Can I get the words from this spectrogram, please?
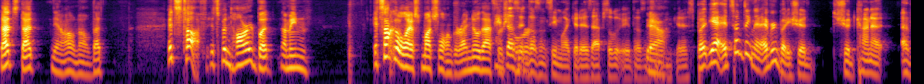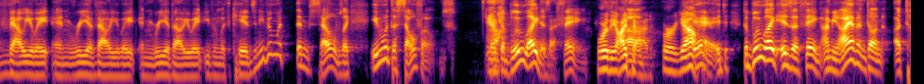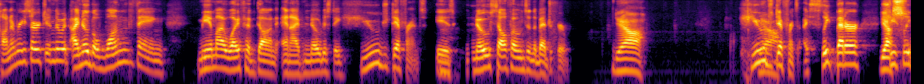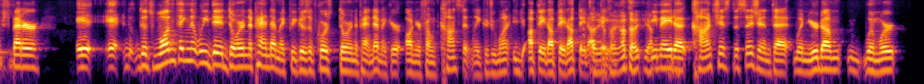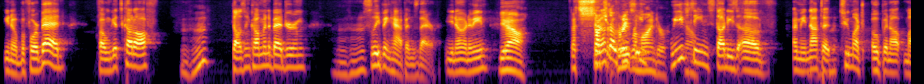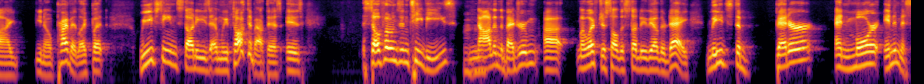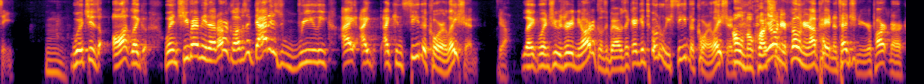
that's that. You know, I don't know that. It's tough. It's been hard, but I mean, it's not going to last much longer. I know that for sure. it doesn't sure. doesn't seem like it is absolutely it doesn't Yeah. seem like it is but yeah it's something that everybody should should kind of evaluate and reevaluate and reevaluate even with kids and even with themselves like even with the cell phones Yeah. like the blue light is a thing or the iPad. or yeah. yeah it, the blue light is a thing i mean i haven't done a ton of research into it i know the one thing me and my wife have done and i've noticed a huge difference Hmm. is no cell phones in the bedroom Yeah. huge Yeah. difference i sleep better Yes. she sleeps better it, it that's one thing that we did during the pandemic because of course during the pandemic you're on your phone constantly because you want you update update update Update, update update, yep. we made a conscious decision that when you're done when we're you know before bed phone gets cut off Mm-hmm. doesn't come in the bedroom Mm-hmm. sleeping happens there you know what i mean Yeah. That's such a great we've seen- reminder. we've Yeah. seen studies of i mean not to Mhm. too much open up my you know private life but we've seen studies and we've talked about this is cell phones and tvs Mhm. not in the bedroom uh my wife just saw the study the other day leads to better and more intimacy Mm. which is odd like when she read me that article i was like that is really i i i can see the correlation Yeah. like when she was reading the articles about it, i was like i can totally see the correlation Oh, no question. you're on your phone, you're not paying attention to your partner.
